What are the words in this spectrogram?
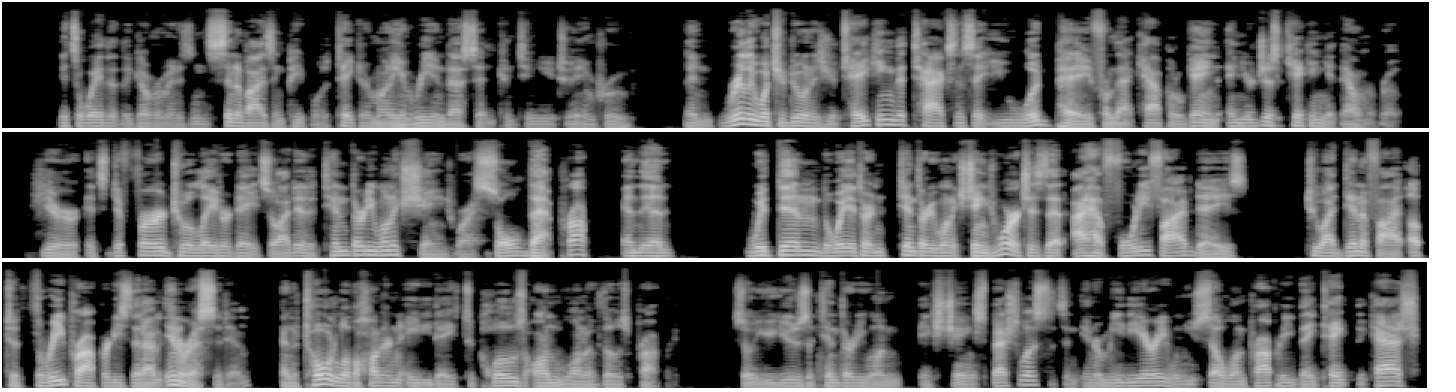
It's a way that the government is incentivizing people to take their money and reinvest it and continue to improve. And really what you're doing is you're taking the taxes that you would pay from that capital gain and you're just kicking it down the road. You're it's deferred to a later date. So I did a 1031 exchange where I sold that property and then within the way a 1031 exchange works is that I have 45 days to identify up to three properties that I'm interested in and a total of 180 days to close on one of those properties. So you use a 1031 exchange specialist. It's an intermediary. When you sell one property, they take the cash,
